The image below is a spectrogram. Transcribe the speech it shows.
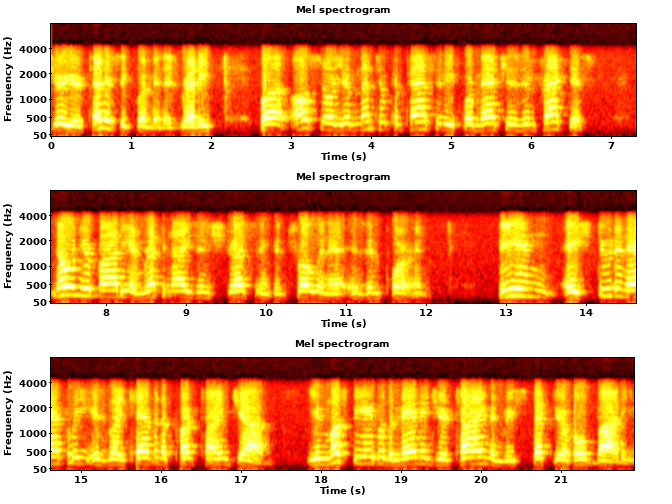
sure your tennis equipment is ready but also your mental capacity for matches and practice. Knowing your body and recognizing stress and controlling it is important. Being a student athlete is like having a part time job. You must be able to manage your time and respect your whole body.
